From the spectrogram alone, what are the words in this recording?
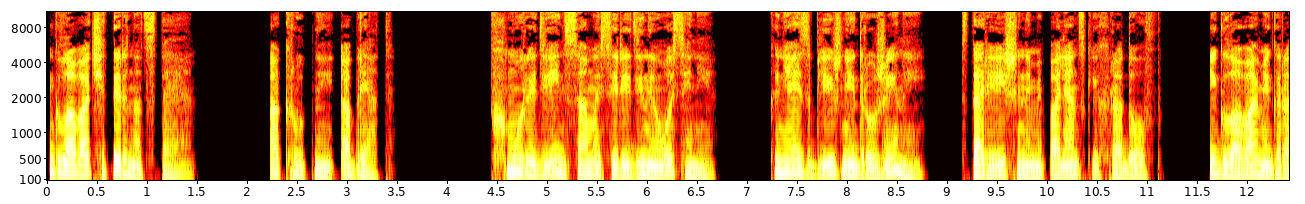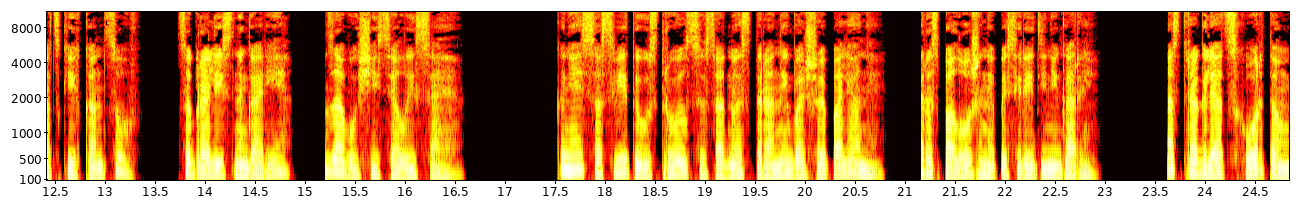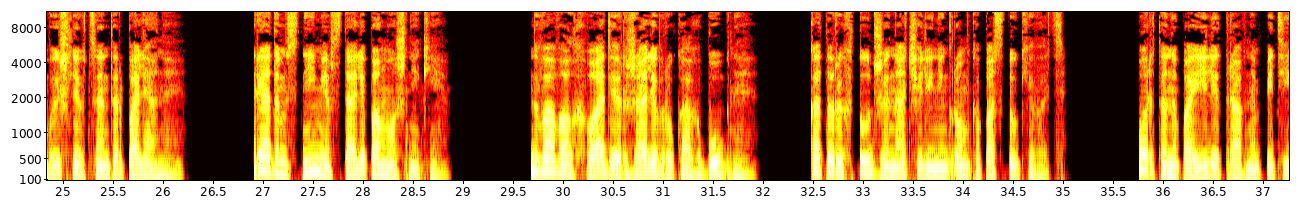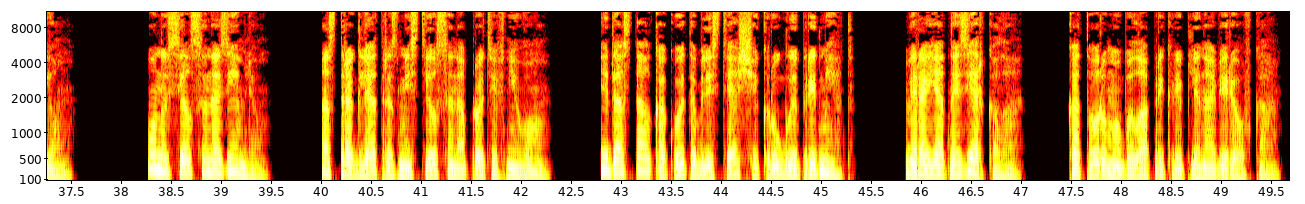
Глава 14. Окрутный обряд. В хмурый день самой середины осени князь с ближней дружиной, старейшинами полянских родов и главами городских концов собрались на горе, зовущейся Лысая. Князь со свитой устроился с одной стороны большой поляны, расположенной посередине горы. Острогляд с Хортом вышли в центр поляны. Рядом с ними встали помощники. Два волхва держали в руках бубны, которых тут же начали негромко постукивать. Порта напоили травным питьем. Он уселся на землю. Острогляд разместился напротив него и достал какой-то блестящий круглый предмет, вероятно, зеркало, к которому была прикреплена веревка.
